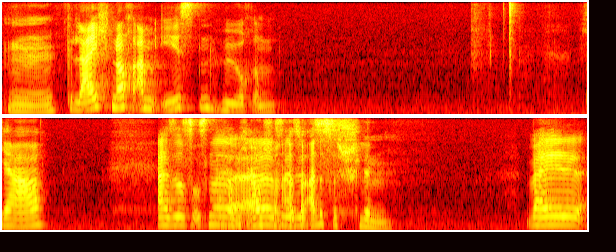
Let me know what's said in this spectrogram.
hm. Vielleicht noch am ehesten hören. Ja. Also es ist eine. Also, also alles ist schlimm. Weil.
